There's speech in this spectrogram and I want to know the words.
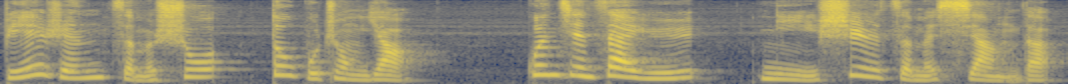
别人怎么说都不重要，关键在于你是怎么想的。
